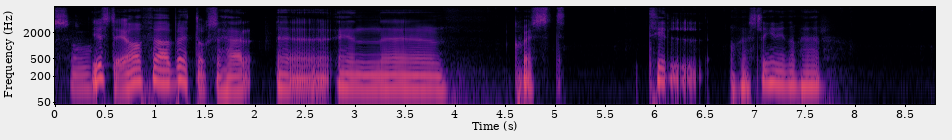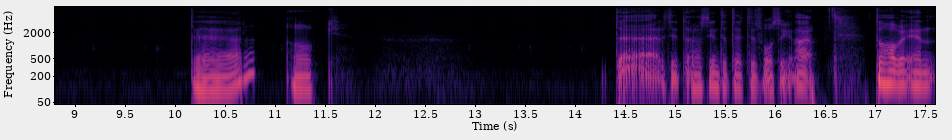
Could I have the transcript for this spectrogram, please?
så. Just det, jag har förberett också här eh, en eh, quest till. Om jag slänger in de här. Där och där. Titta, fast inte 32 stycken. Ah, ja. Då har vi en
